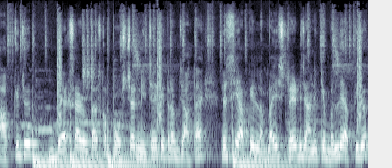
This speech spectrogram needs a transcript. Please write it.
आपकी जो बैक साइड होता है, उसका पोस्चर नीचे की तरफ़ जाता है, जिससे आपकी लंबाई स्ट्रेट जाने के बदले आपकी जो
